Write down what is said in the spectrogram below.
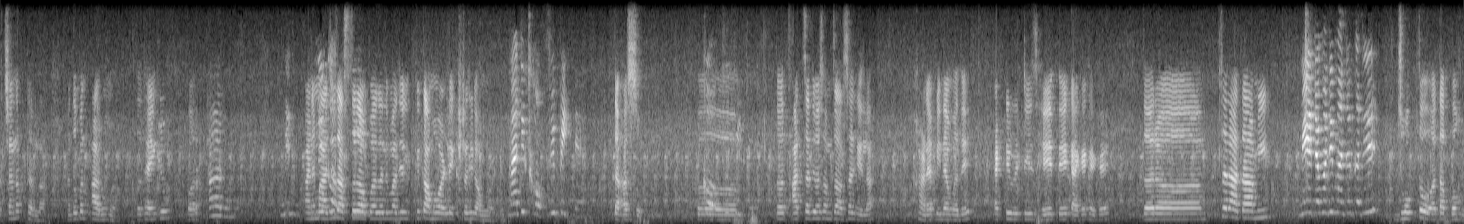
अचानक ठरला. आणि तो पण आरूमुळे तर थँक्यू फॉर आरू मी- आणि माझी जास्त धावपळ झाली. माझी इतकी कामं वाढली एक्स्ट्राची कामं वाढली. माझी कॉफी पिते. तर असो. तर आजचा दिवस आमचा असा गेला. खाण्यापिण्यामध्ये ॲक्टिव्हिटीज हे ते काय काय काय काय. तर चला आता आम्ही कधी झोपतो. आता बघू.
